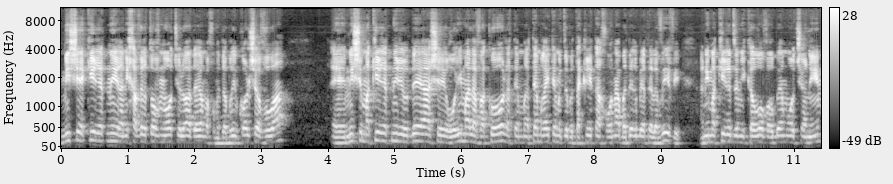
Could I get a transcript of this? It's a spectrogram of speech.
מי שהכיר את ניר, אני חבר טוב מאוד שלו עד היום, אנחנו מדברים כל שבוע, מי שמכיר את ניר יודע שרואים עליו הכל, אתם, אתם ראיתם את זה בתקרית האחרונה בדרבי התל אביבי, אני מכיר את זה מקרוב הרבה מאוד שנים,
